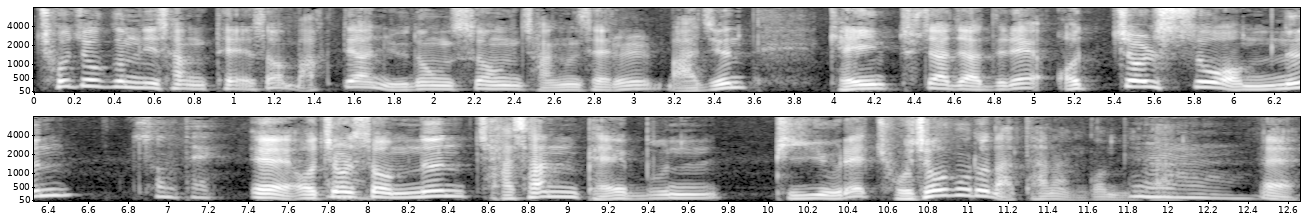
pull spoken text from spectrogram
초저 금리 상태에서 막대한 유동성 장세를 맞은 개인 투자자들의 어쩔 수 없는 선택. 예, 어쩔 네. 수 없는 자산 배분 비율의 조정으로 나타난 겁니다. 음. 예.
